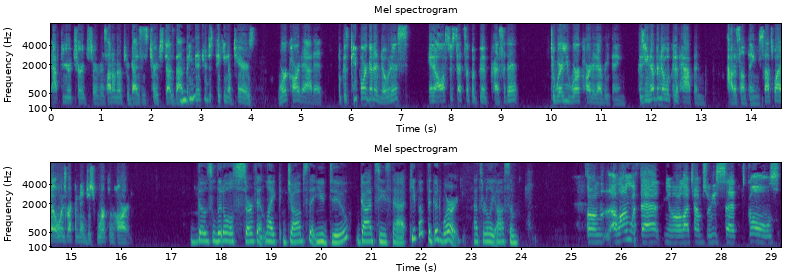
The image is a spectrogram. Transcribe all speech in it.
after your church service, I don't know if your guys' church does that, mm-hmm. but even if you're just picking up chairs, work hard at it because people are going to notice and it also sets up a good precedent to where you work hard at everything because you never know what could have happened out of something. So that's why I always recommend just working hard those little servant like jobs that you do, God sees that. Keep up the good work. That's really awesome. So, along with that, you know, a lot of times we set goals.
